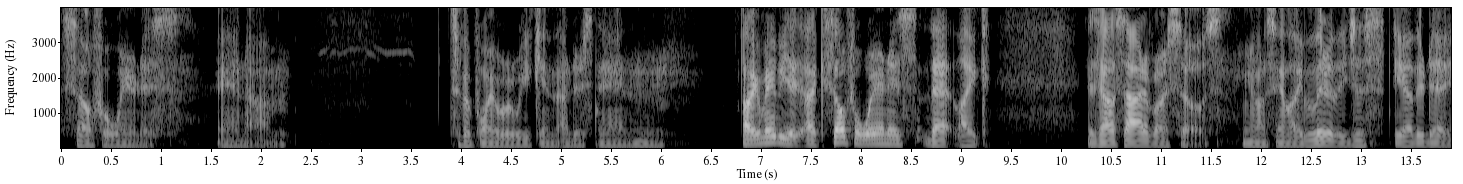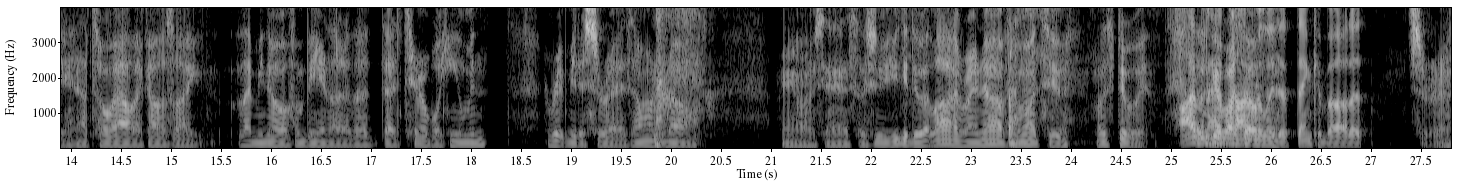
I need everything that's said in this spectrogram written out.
self awareness, and um, to the point where we can understand, hmm, like maybe like self awareness that like is outside of ourselves. You know what I'm saying? Like literally, just the other day, I told Alec, I was like, "Let me know if I'm being a, that that terrible human. Rip me to shreds. I want to know." You know what I'm saying? So shoot, you could do it live right now if you want to. Let's do it. I haven't Let's give had time really to think about it. Sure.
